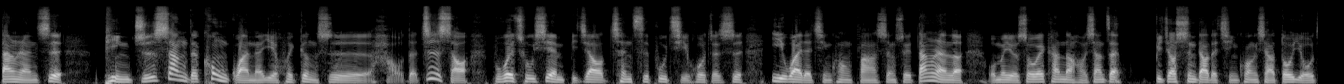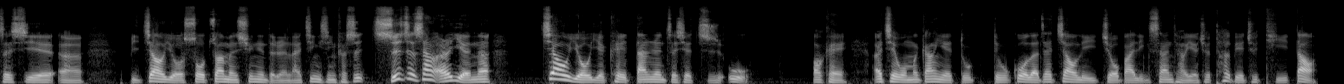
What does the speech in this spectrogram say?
当然是。品质上的控管呢，也会更是好的，至少不会出现比较参差不齐或者是意外的情况发生。所以当然了，我们有时候会看到，好像在比较盛大的情况下，都由这些呃比较有受专门训练的人来进行。可是实质上而言呢，教友也可以担任这些职务。OK，而且我们刚也读读过了，在教理九百零三条也就特别去提到，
